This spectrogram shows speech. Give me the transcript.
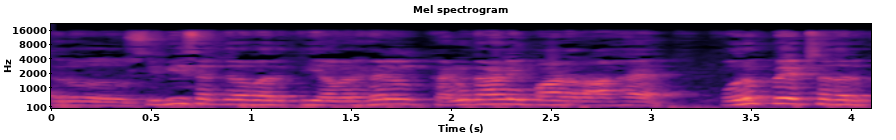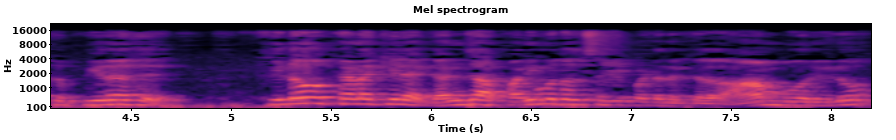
திரு சிவி சக்கரவர்த்தி அவர்கள் கண்காணிப்பாளராக பொறுப்பேற்றதற்கு பிறகு கிலோ கணக்கில கஞ்சா பறிமுதல் செய்யப்பட்டிருக்கிறது. ஆம்பூரிலும்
